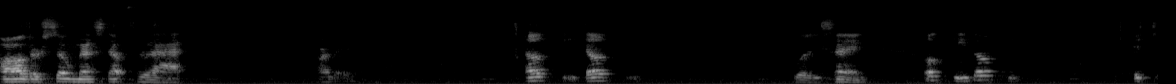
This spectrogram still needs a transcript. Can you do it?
Oh, they're so messed up for that. Are they? Okie dokie. What he's saying. Okie dokie. It's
